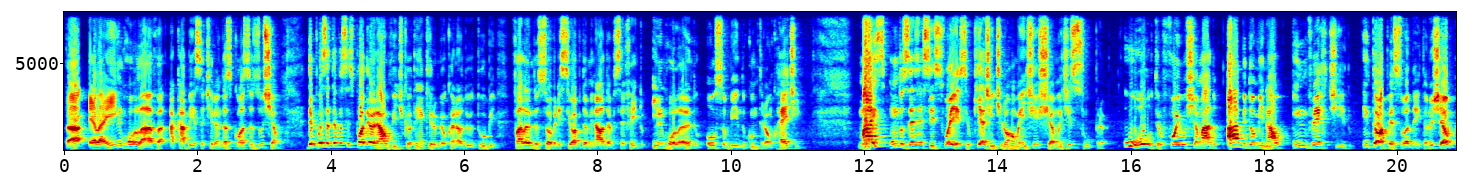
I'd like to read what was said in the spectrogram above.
tá? Ela enrolava a cabeça tirando as costas do chão. Depois até vocês podem olhar o vídeo que eu tenho aqui no meu canal do YouTube falando sobre se o abdominal deve ser feito enrolando ou subindo com o tronco retinho. Mas um dos exercícios foi esse, o que a gente normalmente chama de supra. O outro foi o chamado abdominal invertido. Então a pessoa deita no chão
